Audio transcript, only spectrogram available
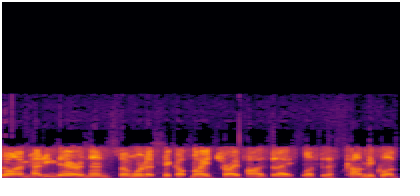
so I'm heading there and then somewhere to pick up my tripods that I left at a comedy club.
